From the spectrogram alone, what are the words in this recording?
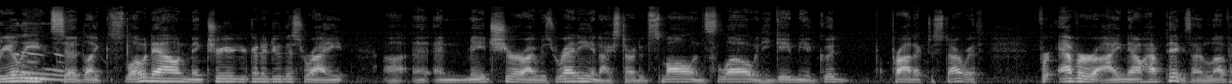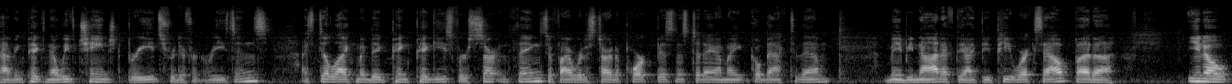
really said like, slow down, make sure you're going to do this right, uh, and made sure I was ready, and I started small and slow, and he gave me a good product to start with. Forever, I now have pigs. I love having pigs. Now we've changed breeds for different reasons. I still like my big pink piggies for certain things. If I were to start a pork business today, I might go back to them maybe not if the IPP works out. But uh, you know,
